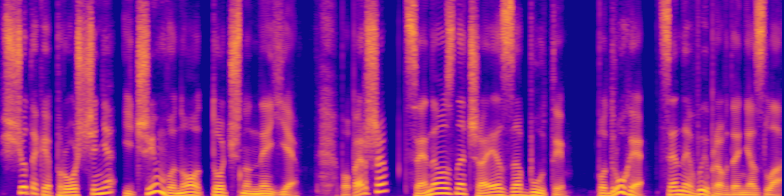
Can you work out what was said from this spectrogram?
Що таке прощення і чим воно точно не є? По-перше, це не означає забути. По-друге, це не виправдання зла.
